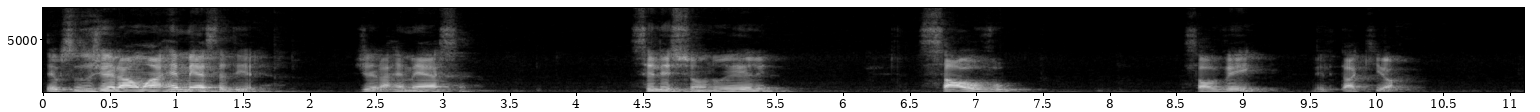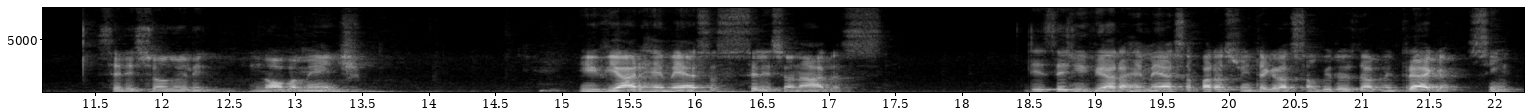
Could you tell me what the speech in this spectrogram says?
eu preciso gerar uma remessa dele. Gerar remessa. Seleciono ele. Salvo. Salvei. Ele está aqui, ó. Seleciono ele novamente. Enviar remessas selecionadas. Deseja enviar a remessa para a sua integração B2W entrega? Sim.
